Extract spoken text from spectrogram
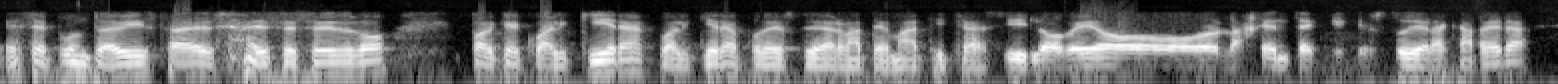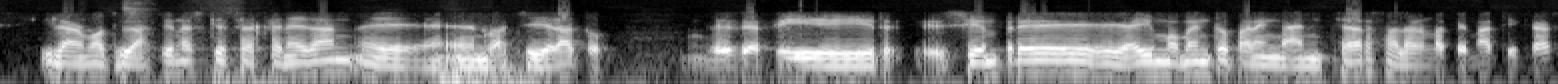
ese punto de vista, ese sesgo, porque cualquiera, cualquiera puede estudiar matemáticas y lo veo la gente que, estudia la carrera y las motivaciones que se generan eh, en bachillerato. Es decir, siempre hay un momento para engancharse a las matemáticas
